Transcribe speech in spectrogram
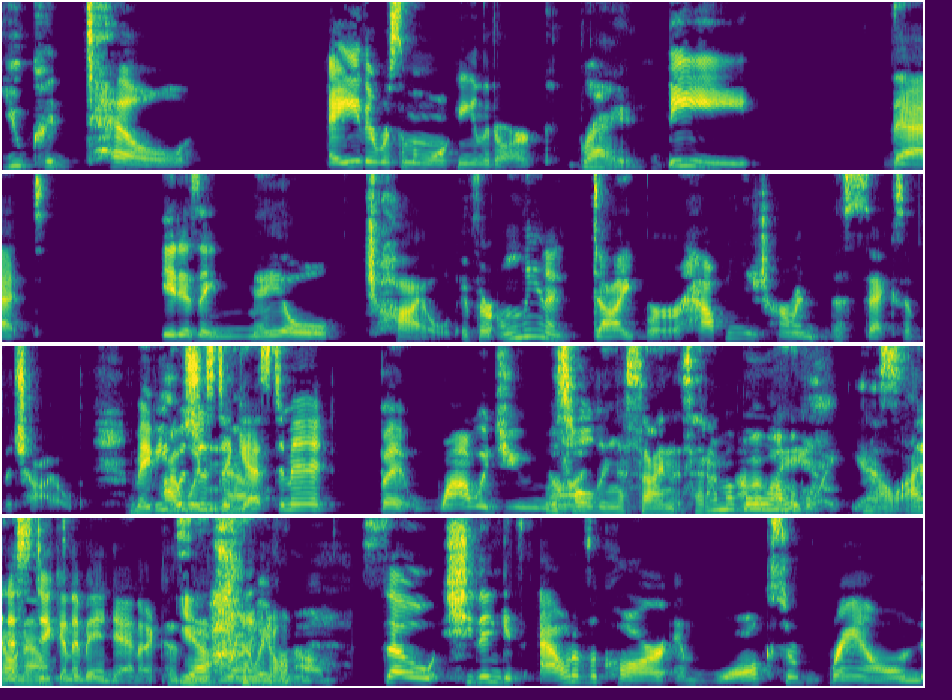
you could tell A there was someone walking in the dark. Right. B that it is a male child. If they're only in a diaper, how can you determine the sex of the child? Maybe it was just a know. guesstimate, but why would you not? Was holding a sign that said, I'm a- boy. I'm a boy, yes. No, I and don't a know. stick and a bandana because Yeah, he ran away from home. So she then gets out of the car and walks around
